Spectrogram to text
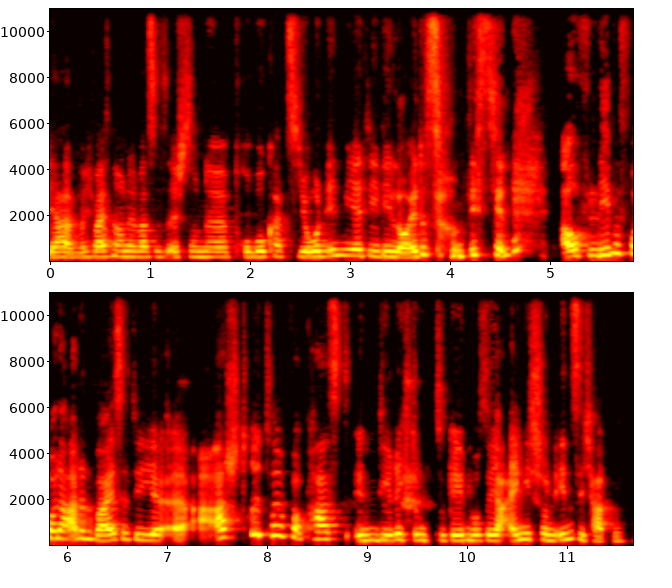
ja, ich weiß noch nicht, was es ist, so eine Provokation in mir, die die Leute so ein bisschen auf liebevolle Art und Weise die äh, Arschtritte verpasst, in die Richtung zu gehen, wo sie ja eigentlich schon in sich hatten.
